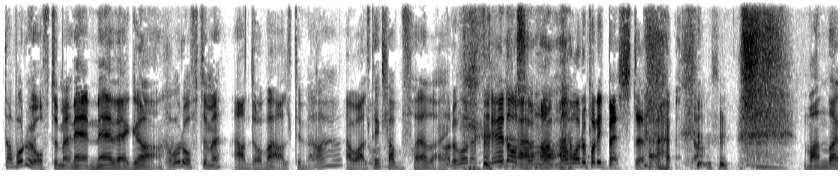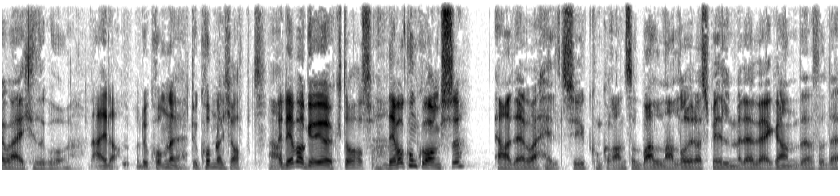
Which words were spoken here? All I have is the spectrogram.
Da var du jo ofte med. med, med Vegard. Da var du ofte med. Ja, da var jeg alltid med. Ja, ja. Jeg var alltid klar på fredag. Ja, det var det fredag og søndag. Da var du på ditt beste. Mandag var jeg ikke så god. Nei da, du kom deg, du kom deg kjapt. Ja. Det var gøye økter, altså. Det var konkurranse, Ja, det var helt syk konkurranse, ballen aldri ut av spill med de veggene. Det, så det,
